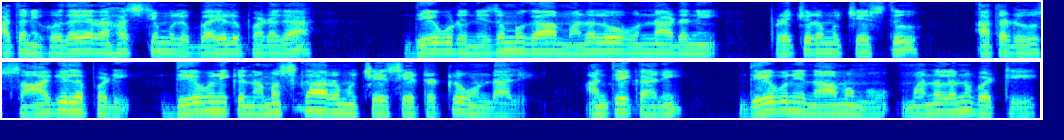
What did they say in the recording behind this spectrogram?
అతని హృదయ రహస్యములు బయలుపడగా దేవుడు నిజముగా మనలో ఉన్నాడని ప్రచురము చేస్తూ అతడు సాగిలపడి దేవునికి నమస్కారము చేసేటట్లు ఉండాలి. అంతేకాని దేవుని నామము మనలను బట్టి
